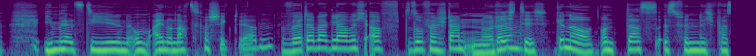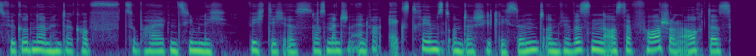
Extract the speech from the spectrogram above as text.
E-Mails, die um ein Uhr nachts verschickt werden. Wird aber, glaube ich, oft so verstanden, oder? Richtig, genau. Und das ist, finde ich, was für Gründer im Hinterkopf zu behalten ziemlich wichtig ist, dass Menschen einfach extremst unterschiedlich sind. Und wir wissen aus der Forschung auch, dass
